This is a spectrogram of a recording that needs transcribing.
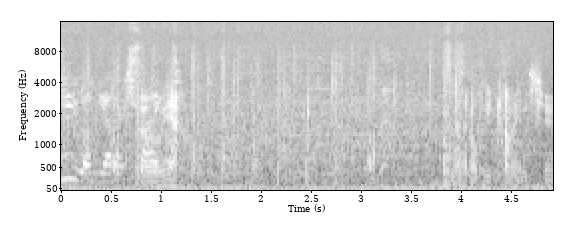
you on the other so side. yeah. That'll be coming soon.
